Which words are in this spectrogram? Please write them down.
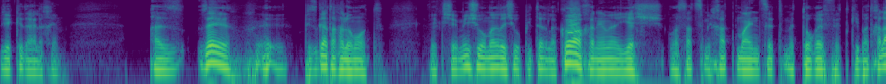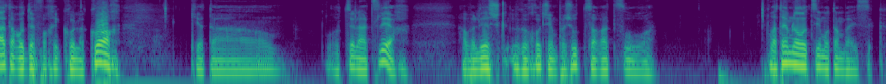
יהיה כדאי לכם. אז זה פסגת החלומות. וכשמישהו אומר לי שהוא פיטר לקוח, אני אומר, יש, הוא עשה צמיחת mindset מטורפת. כי בהתחלה אתה רודף אחרי כל לקוח, כי אתה רוצה להצליח, אבל יש לקוחות שהם פשוט צרה צרורה. ואתם לא רוצים אותם בעסק.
